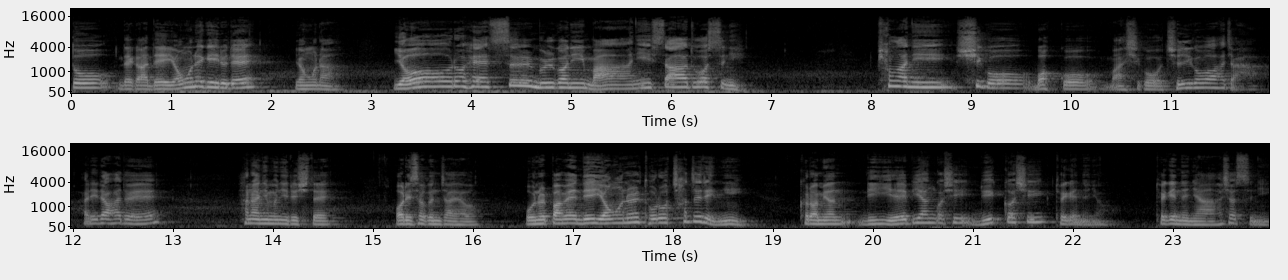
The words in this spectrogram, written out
또 내가 내 영혼에게 이르되 영혼아 여러 해 쓸 물건이 많이 쌓아두었으니 평안히 쉬고 먹고 마시고 즐거워하자 하리라 하되 하나님은 이르시되 어리석은 자여 오늘 밤에 네 영혼을 도로 찾으리니 그러면 네 예비한 것이 네 것이 되겠느냐 되겠느냐 하셨으니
